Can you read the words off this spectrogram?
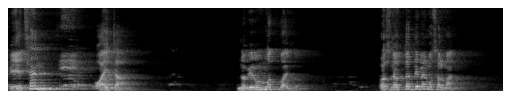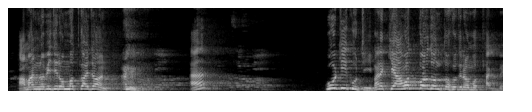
পেয়েছেন? কয়টা? নবীর উম্মত কয়জন? প্রশ্নের উত্তর দেবেন মুসলমান। আমার নবীজির উম্মত কয়জন? হ্যাঁ? কোটি কোটি মানে কেয়ামত পর্যন্ত হুজুরের উম্মত থাকবে।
